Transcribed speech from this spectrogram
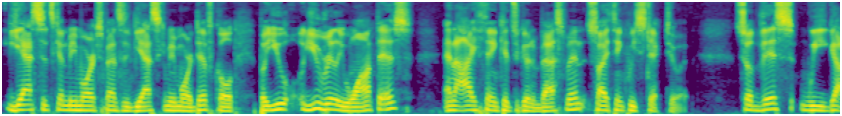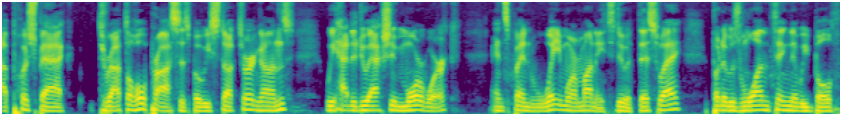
yes, it's going to be more expensive. Yes, it's going to be more difficult, but you you really want this, and I think it's a good investment. So I think we stick to it. So this we got pushback throughout the whole process, but we stuck to our guns. We had to do actually more work and spend way more money to do it this way, but it was one thing that we both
